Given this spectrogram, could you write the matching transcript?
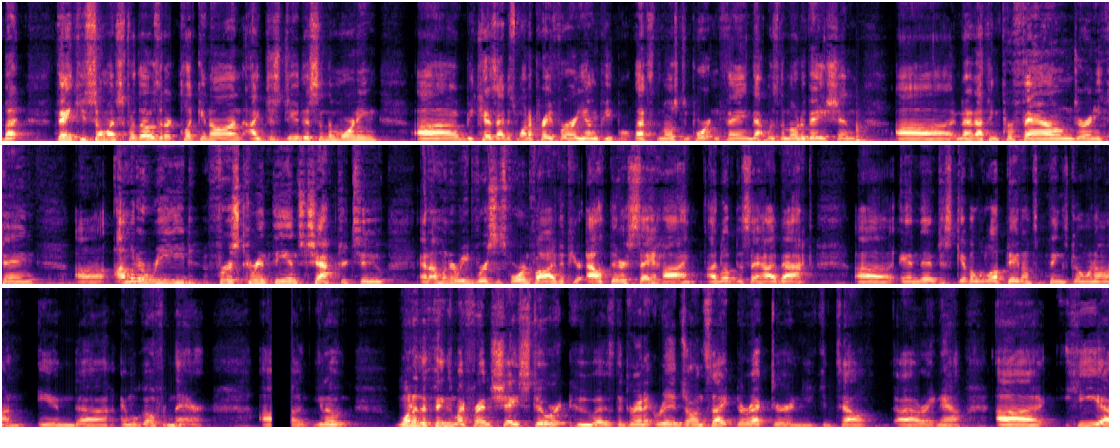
But thank you so much for those that are clicking on. I just do this in the morning uh, because I just want to pray for our young people. That's the most important thing. That was the motivation. Uh, nothing profound or anything. Uh, I'm going to read 1 Corinthians chapter 2, and I'm going to read verses 4 and 5. If you're out there, say hi. I'd love to say hi back. Uh, and then just give a little update on some things going on, and, uh, and we'll go from there. Uh, you know, one of the things my friend Shay Stewart, who is the Granite Ridge on site director, and you can tell uh, right now, uh, he,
